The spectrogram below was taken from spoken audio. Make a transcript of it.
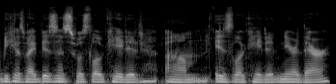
because my business was located um, is located near there,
